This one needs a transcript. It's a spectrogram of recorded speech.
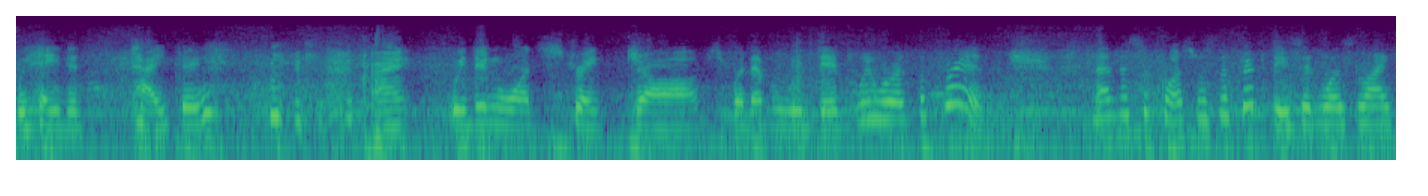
We hated typing, right? We didn't want straight jobs. Whatever we did, we were at the fringe. Now, this, of course, was the 50s. It was like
